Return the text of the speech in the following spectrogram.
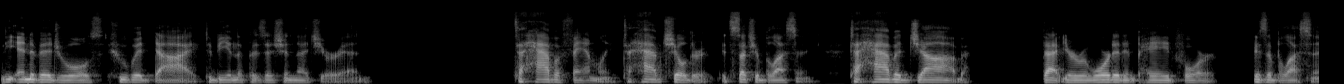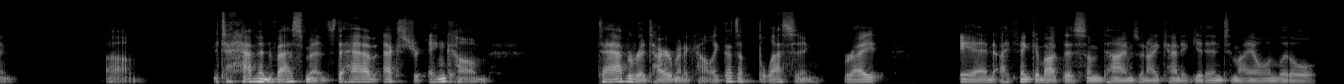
the individuals who would die to be in the position that you're in to have a family, to have children. It's such a blessing. To have a job that you're rewarded and paid for is a blessing. Um, to have investments, to have extra income, to have a retirement account, like that's a blessing, right? And I think about this sometimes when I kind of get into my own little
